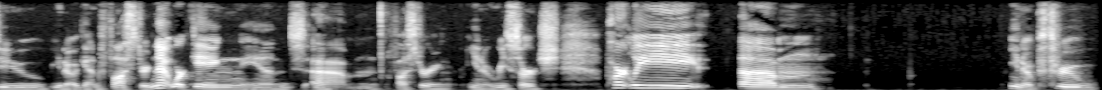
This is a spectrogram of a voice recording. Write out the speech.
to, you know, again, foster networking and um, fostering, you know, research, partly um, you know, through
